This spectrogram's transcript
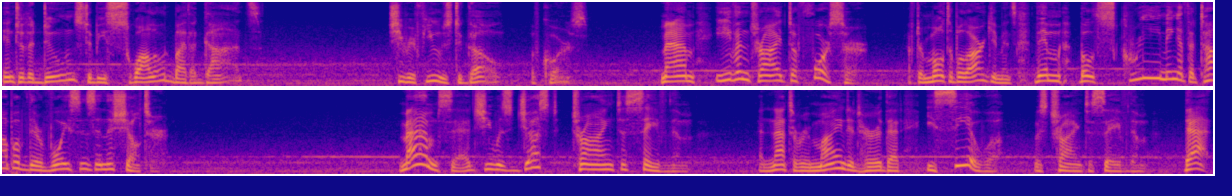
into the dunes to be swallowed by the gods? She refused to go, of course. Mam even tried to force her, after multiple arguments, them both screaming at the top of their voices in the shelter. Mam said she was just trying to save them, and Nata reminded her that Isiua was trying to save them. That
